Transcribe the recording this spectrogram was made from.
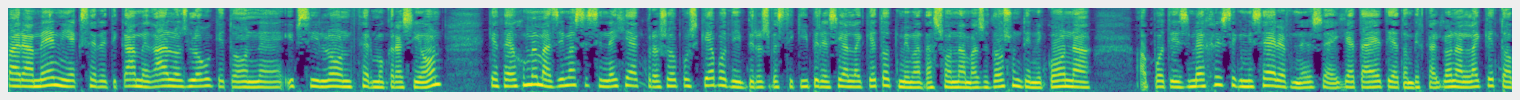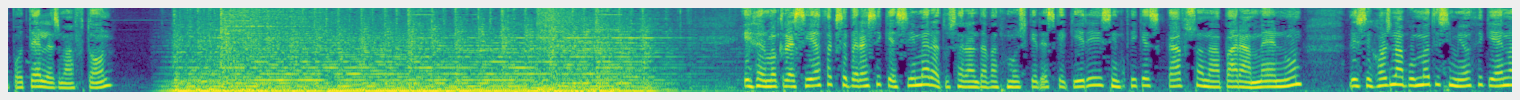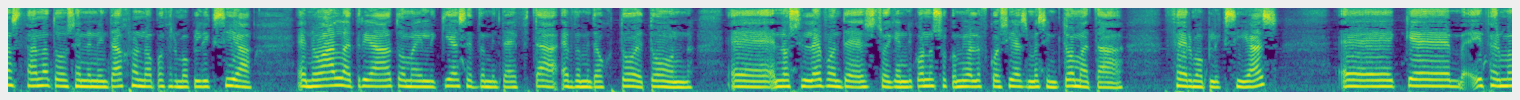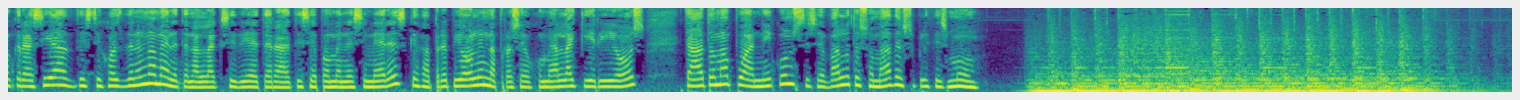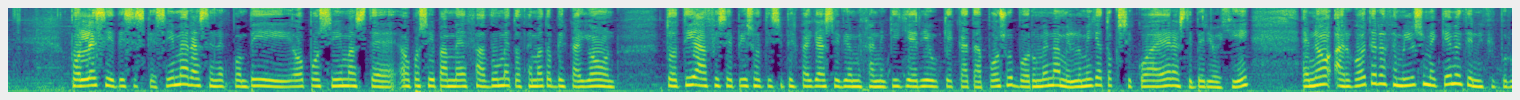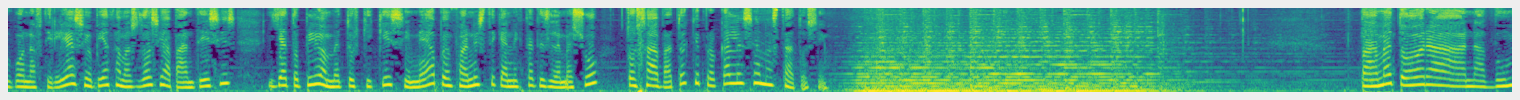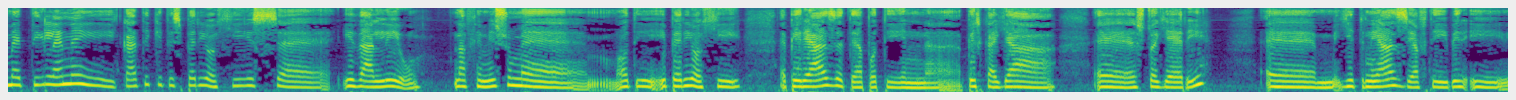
παραμένει εξαιρετικά μεγάλος λόγω και των ε, υψηλών θερμοκρασιών και θα έχουμε μαζί μας στη συνέχεια εκπροσώπους και από την πυροσβεστική υπηρεσία αλλά και το τμήμα δασών να μας δώσουν την εικόνα από τις μέχρι στιγμής έρευνες ε, για τα αίτια των πυρκαγιών αλλά και το αποτέλεσμα αυτών. Η θερμοκρασία θα ξεπεράσει και σήμερα τους 40 βαθμούς, κυρίες και κύριοι. Οι συνθήκες καύσωνα παραμένουν. Δυστυχώς να πούμε ότι σημειώθηκε ένας θάνατος 90χρονο από θερμοπληξία, ενώ άλλα τρία άτομα ηλικίας 77-78 ετών ε, νοσηλεύονται στο Γενικό Νοσοκομείο Λευκοσίας με συμπτώματα θερμοπληξίας. Ε, και η θερμοκρασία δυστυχώς δεν αναμένεται να αλλάξει ιδιαίτερα τις επόμενες ημέρες και θα πρέπει όλοι να προσέχουμε αλλά κυρίως τα άτομα που ανήκουν στις ευάλωτες ομάδες του πληθυσμού. Πολλές ειδήσει και σήμερα στην εκπομπή όπως, είμαστε, όπως είπαμε θα δούμε το θέμα των πυρκαγιών το τι άφησε πίσω της η πυρκαγιά στη βιομηχανική γερίου και κατά πόσο μπορούμε να μιλούμε για τοξικό αέρα στην περιοχή. Ενώ αργότερα θα μιλήσουμε και με την Υφυπουργό Ναυτιλίας, η οποία θα μας δώσει απαντήσεις για το πλοίο με τουρκική σημαία που εμφανίστηκε ανοιχτά της Λεμεσού το Σάββατο και προκάλεσε αναστάτωση. Πάμε τώρα να δούμε τι λένε οι κάτοικοι της περιοχής ε, Ιδαλίου να θυμίσουμε ότι η περιοχή επηρεάζεται από την ε, πυρκαγιά ε, στο Γέρι ε, γυτνιάζει αυτή η,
